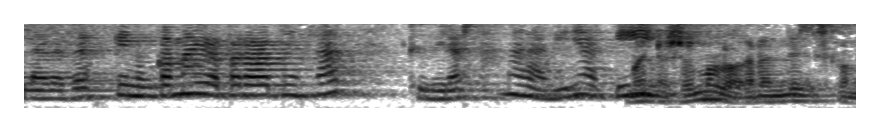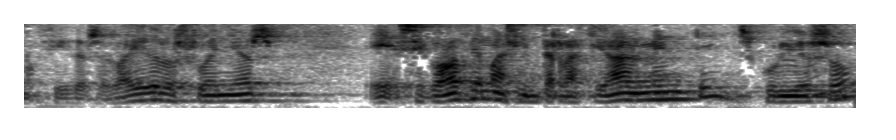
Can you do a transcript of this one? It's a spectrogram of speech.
la verdad es que nunca me había parado a pensar que hubiera esta maravilla aquí. Bueno, somos los grandes desconocidos. El Valle de los Sueños eh, se conoce más internacionalmente, es curioso,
